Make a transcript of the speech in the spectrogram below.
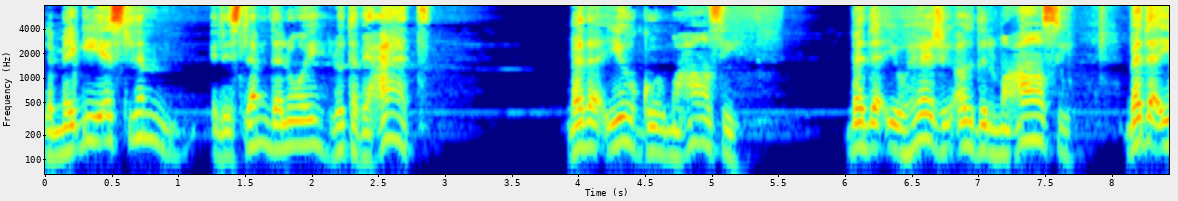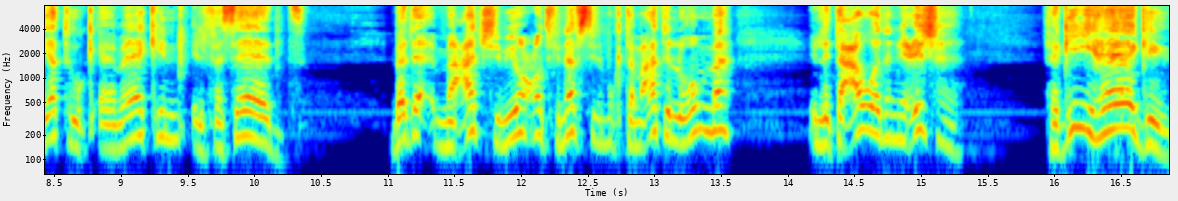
لما يجي يسلم الإسلام ده له إيه؟ له تبعات. بدأ يهجر معاصي بدأ يهاجر أرض المعاصي بدأ يترك أماكن الفساد بدأ ما عادش بيقعد في نفس المجتمعات اللي هم اللي تعود إنه يعيشها. فجي يهاجر.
